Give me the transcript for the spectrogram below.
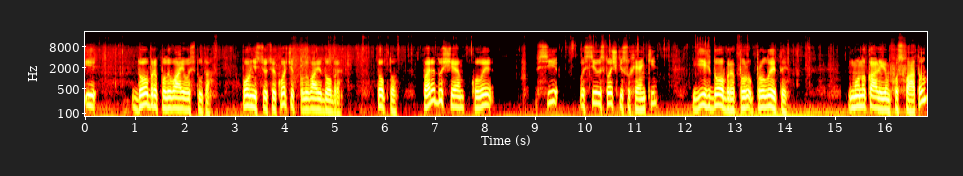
і добре поливаю ось тут. Повністю цей корчик поливаю добре. Тобто перед дощем, коли всі ось ці листочки сухенькі, їх добре пролити монокалієм фосфату,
